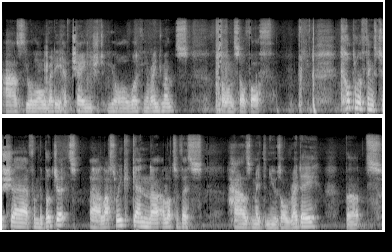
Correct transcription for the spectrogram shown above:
as you will already have changed your working arrangements, so on and so forth. Couple of things to share from the budget uh, last week. Again, uh, a lot of this has made the news already, but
